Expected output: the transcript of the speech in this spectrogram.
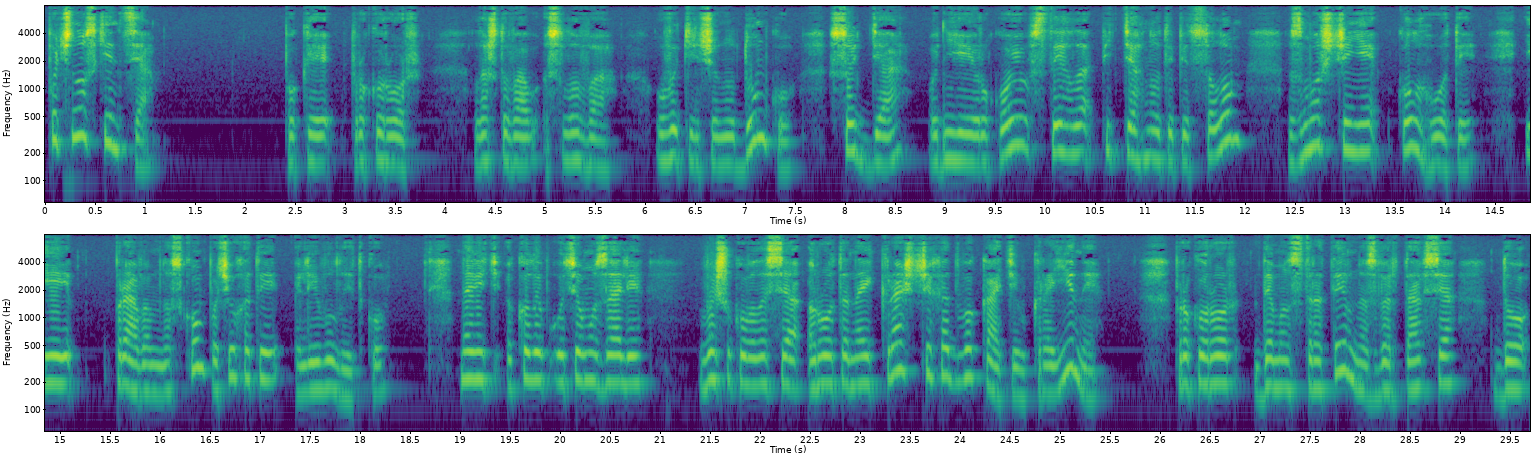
Почну з кінця. Поки прокурор лаштував слова у викінчену думку, суддя однією рукою встигла підтягнути під столом зморщені колготи і правим носком почухати ліву литку. Навіть коли б у цьому залі вишукувалася рота найкращих адвокатів країни, прокурор демонстративно звертався до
